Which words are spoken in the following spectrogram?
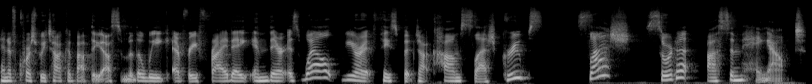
And of course, we talk about the awesome of the week every Friday in there as well. We are at facebook.com slash groups slash sorta awesome hangout.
